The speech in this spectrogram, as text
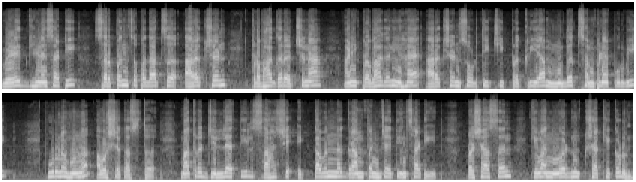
वेळेत घेण्यासाठी सरपंच पदाचं आरक्षण प्रभाग रचना आणि प्रभागनिहाय आरक्षण सोडतीची प्रक्रिया मुदत संपण्यापूर्वी पूर्ण होणं आवश्यक असतं. मात्र जिल्ह्यातील सहाशे एक्कावन्न ग्रामपंचायतींसाठी प्रशासन किंवा निवडणूक शाखेकडून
